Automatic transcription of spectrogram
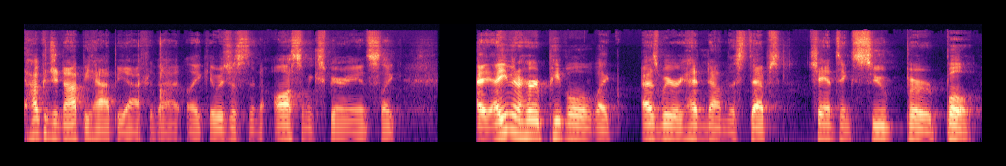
how could you not be happy after that? Like it was just an awesome experience. Like I, I even heard people like as we were heading down the steps chanting Super Bowl,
